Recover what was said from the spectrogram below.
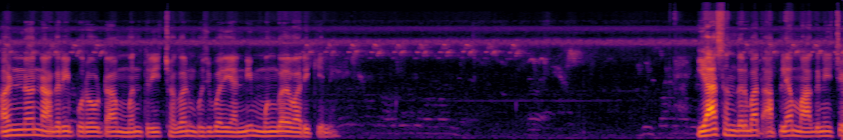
अन्न नागरी पुरवठा मंत्री छगन भुजबळ यांनी मंगळवारी केली. या संदर्भात आपल्या मागणीचे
